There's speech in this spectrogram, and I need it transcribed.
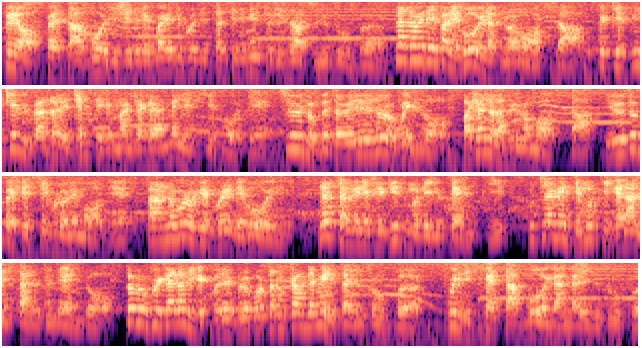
Però aspetta a voi decidere quale tipo di intrattenimento ci sarà su YouTube. La dovete fare voi la prima mossa. Perché finché vi guardate gente che mangia caramelle schifose, su YouTube troverete solo quello. Facendo la prima mossa, gli youtuber che seguono le mode faranno quello che volete voi. Grazie al menefreghismo degli utenti, ultimamente molti canali stanno chiudendo, proprio quei canali che potrebbero portare un cambiamento a YouTube. Quindi spetta a voi cambiare YouTube,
